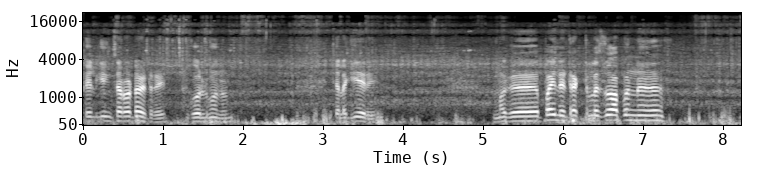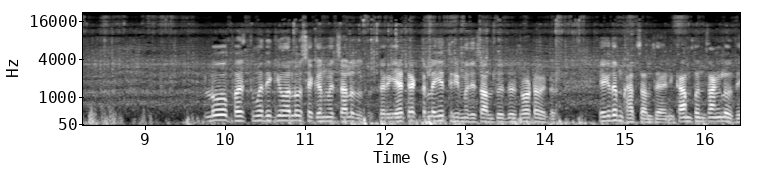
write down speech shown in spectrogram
पेलकिंगचा रोटावेटर आहे गोल्ड म्हणून त्याला गिअर आहे. मग पहिल्या ट्रॅक्टरला जो आपण लो फर्स्टमध्ये किंवा लो सेकंडमध्ये चालत होतो तर ह्या ट्रॅक्टरला ए थ्रीमध्ये चालतोय तो रोटावेटर एकदम खात चालतोय आणि काम पण चांगलं होते.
